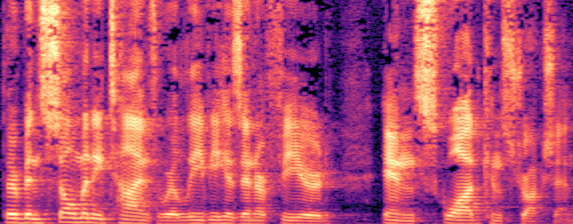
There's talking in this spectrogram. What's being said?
there have been so many times where Levy has interfered in squad construction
